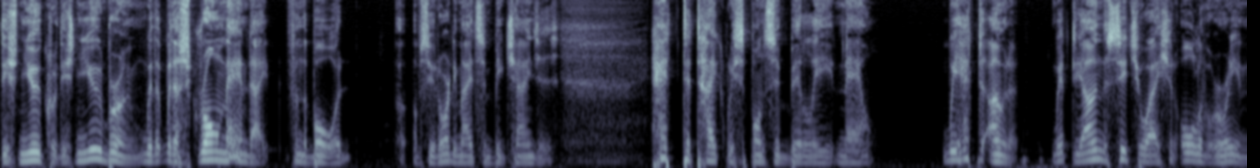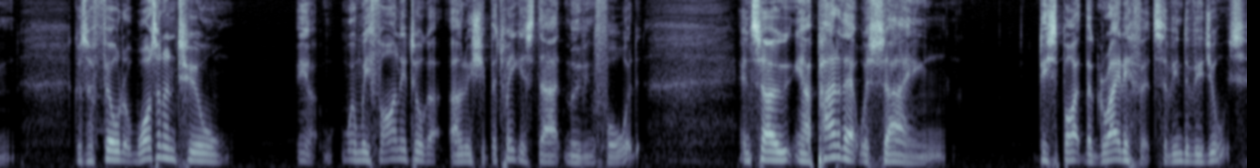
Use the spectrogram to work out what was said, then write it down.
this new crew, this new broom with a, with a strong mandate from the board, obviously it already made some big changes, had to take responsibility now. We had to own it. We had to own the situation all of it were in because I felt it wasn't until you know, when we finally took ownership, that's when you can start moving forward. And so, you know, part of that was saying, despite the great efforts of individuals,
